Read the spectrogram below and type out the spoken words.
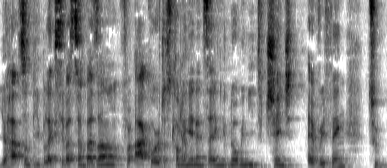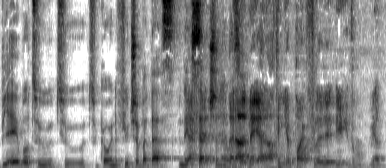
you have some people like Sébastien Bazin for Accor just coming in and saying, no, we need to change everything to be able to, to, to go in the future. But that's an exception. I And. I, yeah, I think your point flew, you know,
